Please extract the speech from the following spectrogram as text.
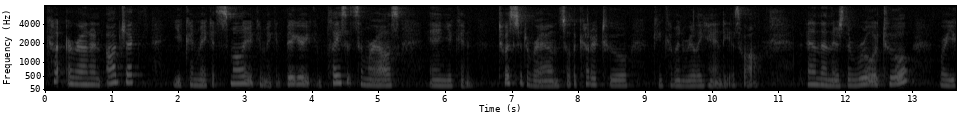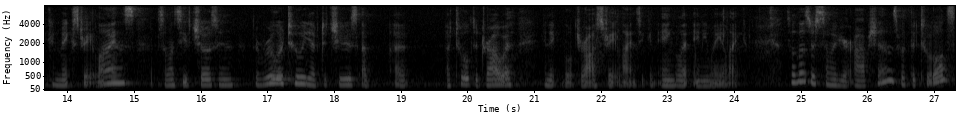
cut around an object, you can make it smaller, you can make it bigger, you can place it somewhere else, and you can twist it around so the cutter tool can come in really handy as well. And then there's the ruler tool where you can make straight lines. So once you've chosen the ruler tool, you have to choose a, a, a tool to draw with, and it will draw straight lines. You can angle it any way you like. So those are some of your options with the tools.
